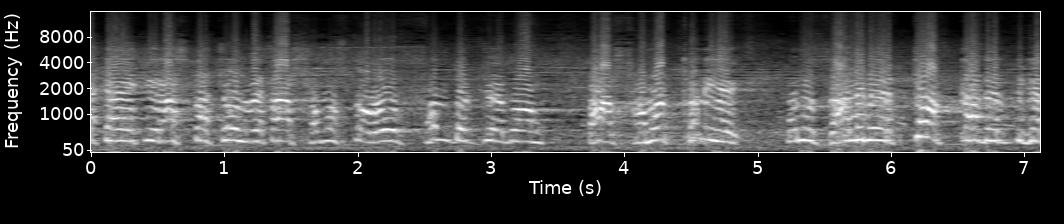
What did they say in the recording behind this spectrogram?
একা একই রাস্তা চলবে, তার সমস্ত রূপ সৌন্দর্য এবং তার সামর্থ্য নিয়ে কোন জালিমের চোখ কাদের দিকে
